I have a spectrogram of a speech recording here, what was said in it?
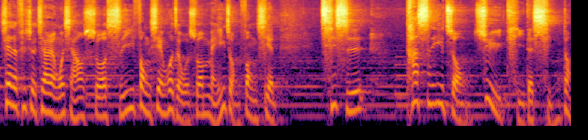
亲爱的 future 家人，我想要说，十一奉献，或者我说每一种奉献，其实它是一种具体的行动。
